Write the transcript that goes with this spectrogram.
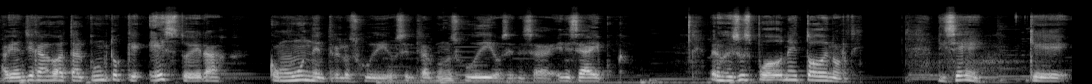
Habían llegado a tal punto que esto era común entre los judíos, entre algunos judíos en esa, en esa época. Pero Jesús pone todo en orden. Dice que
